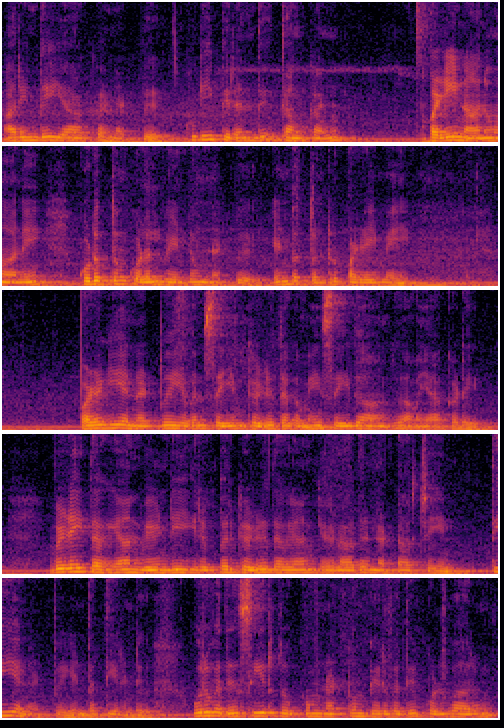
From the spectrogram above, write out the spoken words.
அறிந்து யாக்க நட்பு. குடி பிறந்து தங்கண் பழி நானுமானே கொடுத்தும் கொழல் வேண்டும் நட்பு. எண்பத்தொன்று பழைமை. பழகிய நட்பு எவன் செய்யும் கெழுதகமே செய்து ஆங்கு அமையாக்கடை. விழை தகையான் வேண்டி இருப்பர் கெழுதகையான் கேளாத நட்டார் செயின் தீய நட்பு எண்பத்தி இரண்டு. உருவது சீர்தூக்கும் நட்பும் பெறுவது கொள்வாரும்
